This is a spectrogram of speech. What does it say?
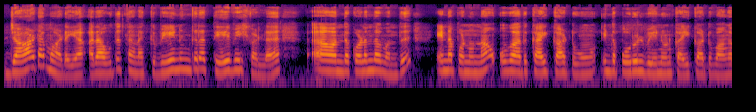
ஜாடமாடைய அதாவது தனக்கு வேணுங்கிற தேவைகளை அந்த குழந்தை வந்து என்ன பண்ணுன்னா அது கை காட்டுவோம் இந்த பொருள் வேணும்னு கை காட்டுவாங்க.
